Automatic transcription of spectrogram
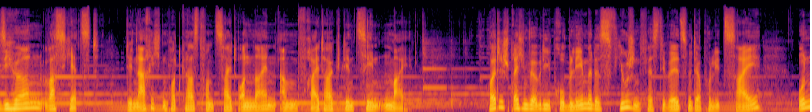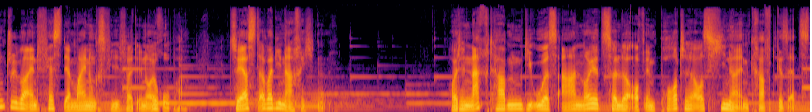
Sie hören Was jetzt? Den Nachrichtenpodcast von Zeit Online am Freitag, den 10. Mai. Heute sprechen wir über die Probleme des Fusion Festivals mit der Polizei und über ein Fest der Meinungsvielfalt in Europa. Zuerst aber die Nachrichten. Heute Nacht haben die USA neue Zölle auf Importe aus China in Kraft gesetzt.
